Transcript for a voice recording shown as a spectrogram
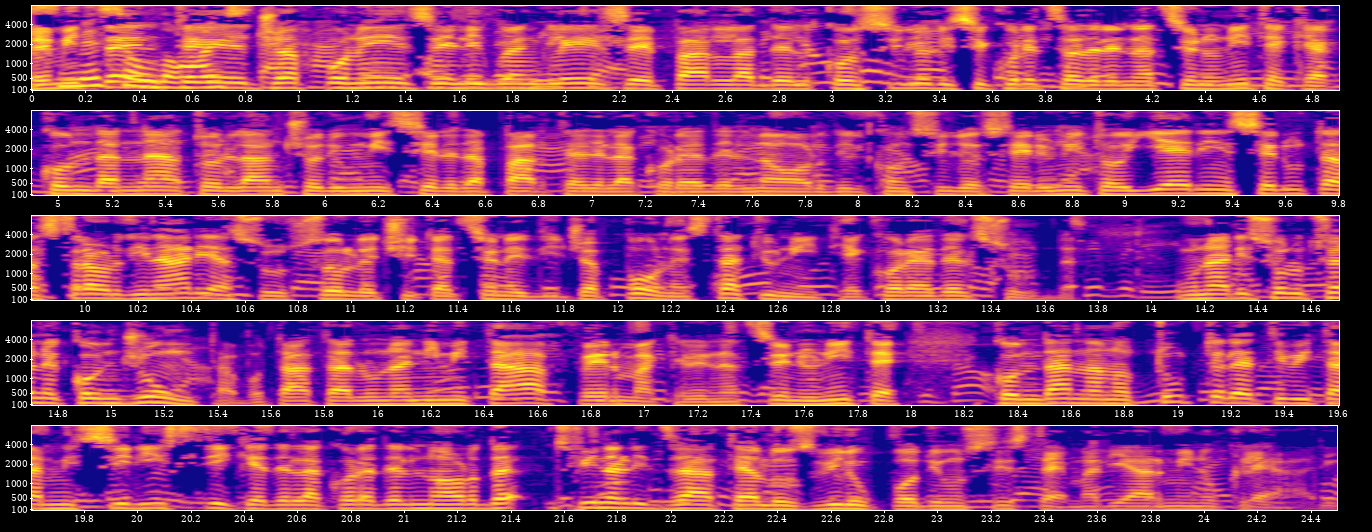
L'emittente giapponese in lingua inglese parla del Consiglio di sicurezza delle Nazioni Unite che ha condannato il lancio di un missile da parte della Corea del Nord. Il Consiglio si è riunito ieri in seduta straordinaria su sollecitazione di Giappone, Stati Uniti e Corea del Sud. Una risoluzione congiunta votata all'unanimità afferma che le Nazioni Unite condannano tutte le attività missilistiche della Corea del Nord finalizzate allo sviluppo di un sistema di armi nucleari.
